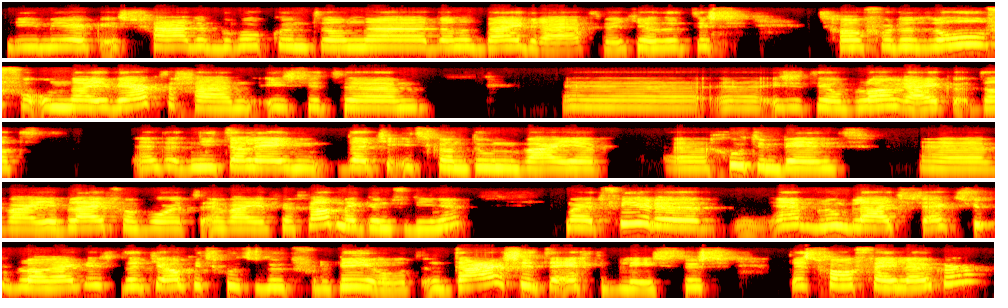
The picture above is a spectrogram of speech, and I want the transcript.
die meer schade berokkent dan, uh, dan het bijdraagt. Weet je, dat is, het is gewoon voor de lol om naar je werk te gaan, is het, uh, is het heel belangrijk dat, dat niet alleen dat je iets kan doen waar je goed in bent, waar je blij van wordt en waar je veel geld mee kunt verdienen. Maar het vierde, eh, bloemblaadje is eigenlijk super belangrijk, is dat je ook iets goeds doet voor de wereld. En daar zit de echte bliss. Dus het is gewoon veel leuker.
